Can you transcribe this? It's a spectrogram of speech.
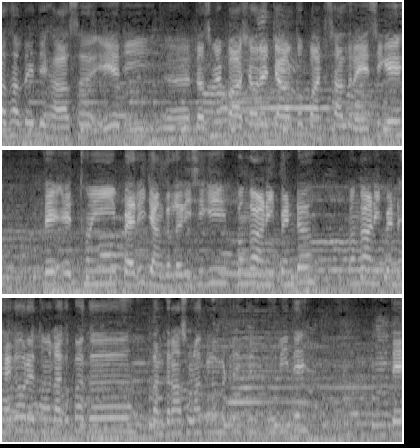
ਪੌਂਟਾ ਸਾਹਿਬ ਦਾ ਇਤਿਹਾਸ ਇਹ ਹੈ ਜੀ ਅ, ਦਸਵੇਂ ਪਾਤਸ਼ਾਹ ਉਰੇ 4 ਤੋਂ 5 ਸਾਲ ਰਹੇ ਸੀਗੇ ਤੇ ਇੱਥੋਂ ਹੀ ਪਹਿਲੀ ਜੰਗ ਲੜੀ ਸੀਗੀ ਭੰਗਾਣੀ ਪਿੰਡ। ਭੰਗਾਣੀ ਪਿੰਡ ਹੈਗਾ ਉਰੇ ਤੋਂ ਲਗਭਗ 15-16 ਕਿਲੋਮੀਟਰ ਦੀ ਦੂਰੀ ਤੇ। ਤੇ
